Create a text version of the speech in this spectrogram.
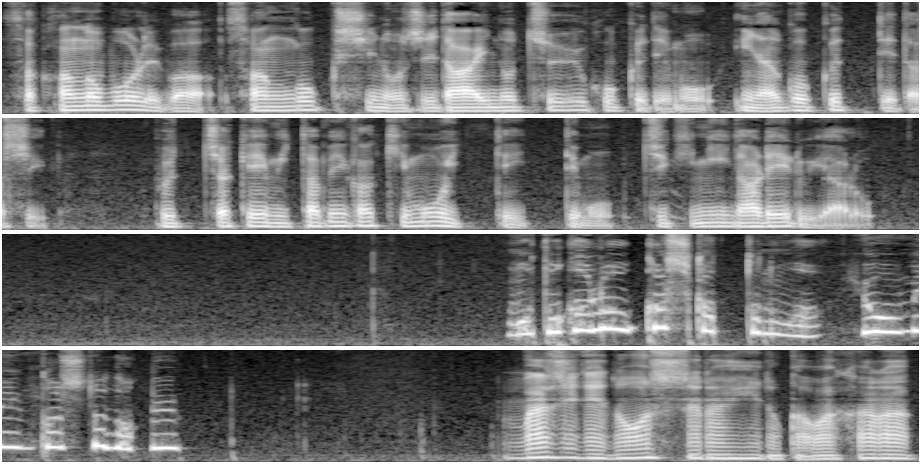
遡れば三国志の時代の中国でもイナゴ食ってたしぶっちゃけ見た目がキモいって言っても時期になれるやろ。元からおかしかったのは表面化しただけマジでどうしたらいいのかわからん。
